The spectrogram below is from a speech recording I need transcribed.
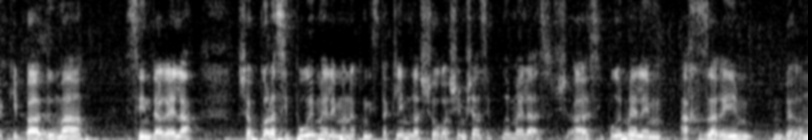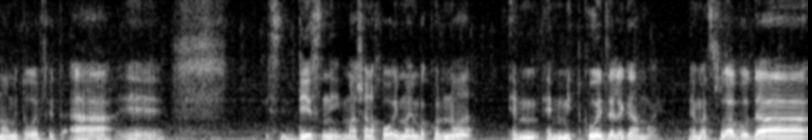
וכיפה אדומה, סינדרלה. עכשיו, כל הסיפורים האלה, אם אנחנו מסתכלים לשורשים של הסיפורים האלה, הסיפורים האלה הם אכזריים ברמה מטורפת. אה, דיסני, מה שאנחנו רואים היום בקולנוע, הם, הם מיתקו את זה לגמרי. הם עשו עבודה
